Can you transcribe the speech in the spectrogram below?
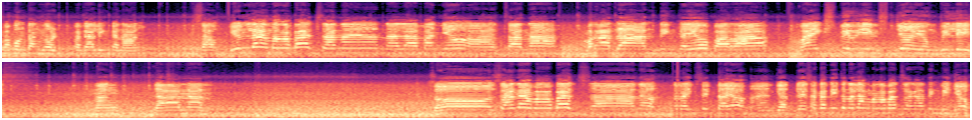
papuntang north pagaling ka ng south. Yun lang mga bad, sana nalaman nyo at sana makadaan din kayo para ma-experience nyo yung bilis ng daanan. So, sana mga bads, uh, ano, drive safe tayo and God bless. Hanggang dito na lang mga bads ang ating video.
